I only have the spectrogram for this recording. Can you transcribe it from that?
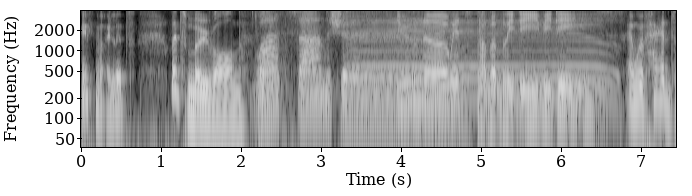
anyway, let's let's move on. What's on the shelf? You know it's probably DVDs. And we've had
